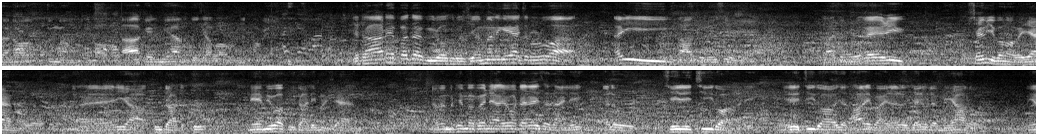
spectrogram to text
စံတော့တူမှမထင်ပါဘူးအာအကယ်ဒမီကမသိကြပါဘူးနဲ့ဟုတ်ကဲ့ယထာနဲ့ပတ်သက်ပြီးတော့ဆိုလို့ရှိရင်အမှန်တကယ်ကကျွန်တော်တို့ကအဲ့ဒီဟာဆိုလို့ရှိရင်ဒါကျွန်တော်တို့အဲ့ဒီရှမ်းပြည်ဘက်မှာပဲရရမှာပေါ့ အဲ့ဒီကဘူတာတစ်ခုနေမျိုးကဘူတာလေးမှရရမှာဒါပေမဲ့မထင်မှတ်ပဲနဲ့အရောတိုက်တိုက်ဆက်ဆိုင်လေးအဲ့လိုရေတွေကြီးသွားတာလေရေတွေကြီးသွားတော့ယထာတွေပါလေအဲ့လိုရိုက်လို့လည်းမရတော့မရ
